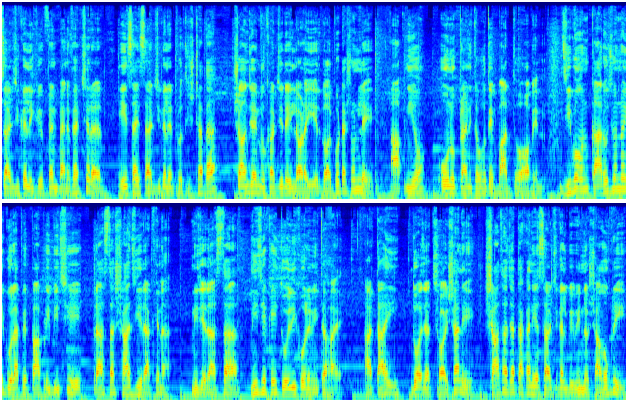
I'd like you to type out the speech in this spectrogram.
surgical equipment manufacturer SI সার্জিক্যালের প্রতিষ্ঠাতা সঞ্জয় মুখার্জির এই লড়াইয়ের গল্পটা শুনলে আপনিও অনুপ্রাণিত হতে বাধ্য হবেন। জীবন কারও জন্যই গোলাপের পাপড়ি বিছিয়ে রাস্তা সাজিয়ে রাখে না। নিজের রাস্তা নিজেকেই তৈরি করে নিতে হয়। আর তাই দু হাজার ছয় সালে সাত হাজার টাকা নিয়ে সার্জিক্যাল বিভিন্ন সামগ্রী,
